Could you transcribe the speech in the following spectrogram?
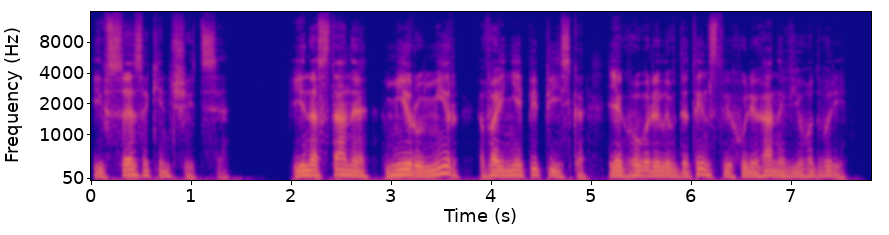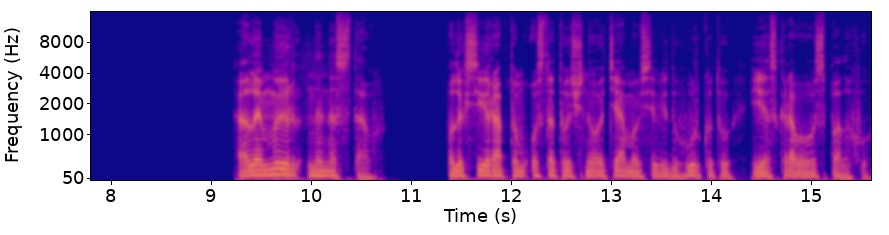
І все закінчиться. І настане міру мір вайне піпіська, як говорили в дитинстві хулігани в його дворі. Але мир не настав. Олексій раптом остаточно отямився від гуркоту і яскравого спалаху.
